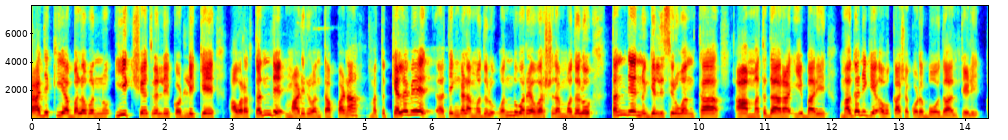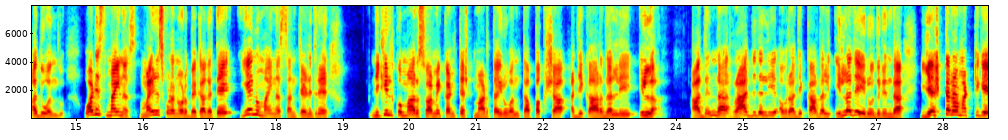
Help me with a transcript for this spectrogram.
ರಾಜಕೀಯ ಬಲವನ್ನು ಈ ಕ್ಷೇತ್ರದಲ್ಲಿ ಕೊಡಲಿಕ್ಕೆ ಅವರ ತಂದೆ ಮಾಡಿರುವಂಥ ಪಣ ಮತ್ತು ಕೆಲವೇ ತಿಂಗಳ ಮೊದಲು, ಒಂದೂವರೆ ವರ್ಷದ ಮೊದಲು ತಂದೆಯನ್ನು ಗೆಲ್ಲಿಸಿರುವಂಥ ಆ ಮತದಾರ ಈ ಬಾರಿ ಮಗನಿಗೆ ಅವಕಾಶ ಕೊಡಬಹುದಾ ಅಂತೇಳಿ ಅದು ಒಂದು. ವಾಟ್ ಇಸ್ ಮೈನಸ್ ಮೈನಸ್ ಕೂಡ ನೋಡಬೇಕಾಗತ್ತೆ. ಏನು ಮೈನಸ್ ಅಂತ ಹೇಳಿದ್ರೆ, ನಿಖಿಲ್ ಕುಮಾರಸ್ವಾಮಿ ಕಂಟೆಸ್ಟ್ ಮಾಡ್ತಾ ಇರುವಂಥ ಪಕ್ಷ ಅಧಿಕಾರದಲ್ಲಿ ಇಲ್ಲ. ಆದ್ದರಿಂದ ರಾಜ್ಯದಲ್ಲಿ ಅವರ ಅಧಿಕಾರದಲ್ಲಿ ಇಲ್ಲದೆ ಇರುವುದರಿಂದ ಎಷ್ಟರ ಮಟ್ಟಿಗೆ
